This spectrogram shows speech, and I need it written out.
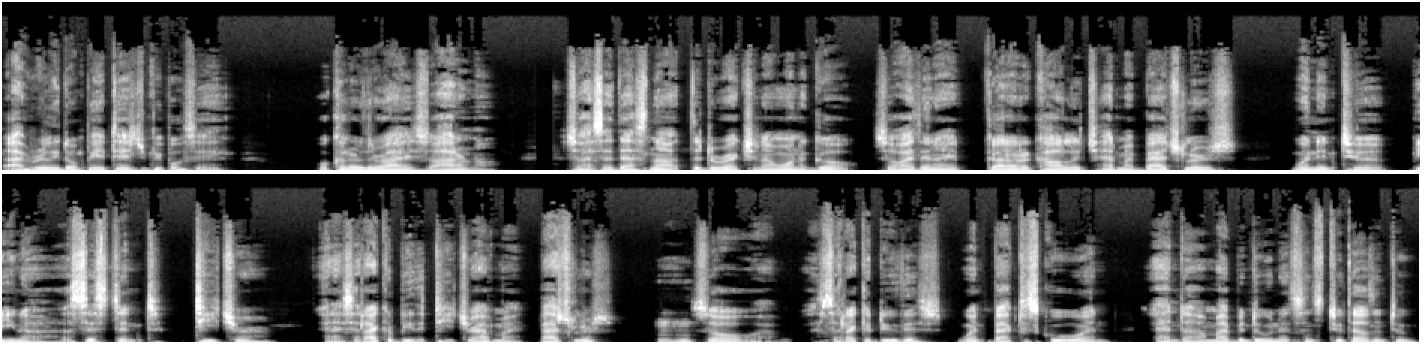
I really don't pay attention. People say, what color are their eyes? I don't know. So I said, that's not the direction I want to go. So I then I got out of college, had my bachelor's, went into being an assistant teacher. And I said, I could be the teacher. I have my bachelor's. Mhm. So I said I could do this, went back to school and, and, um, I've been doing it since 2002,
